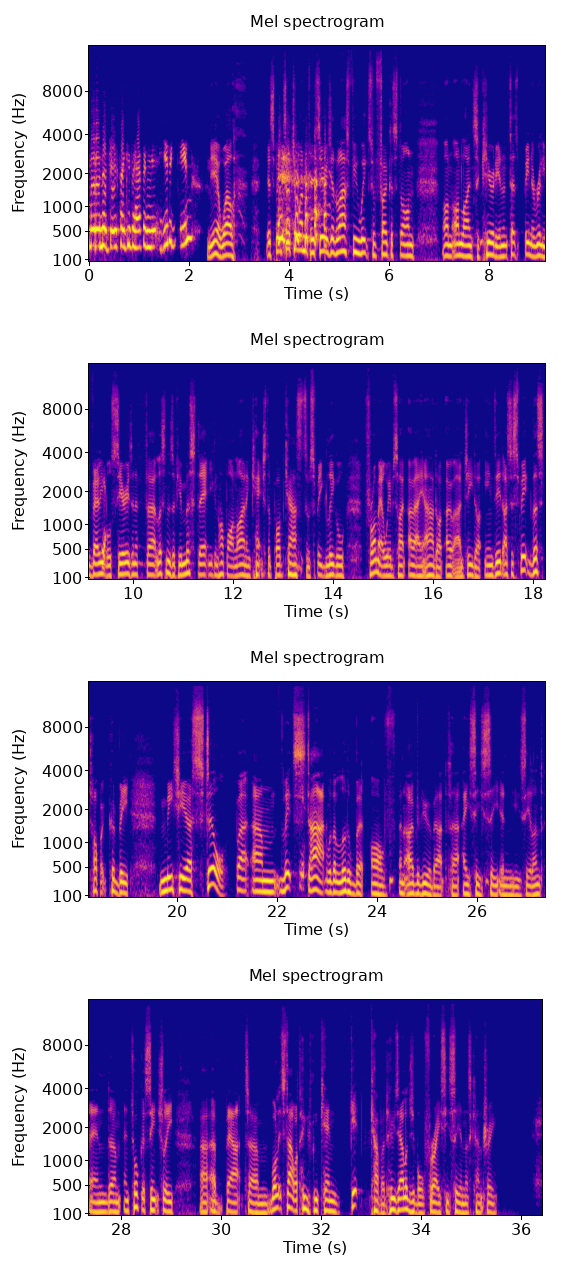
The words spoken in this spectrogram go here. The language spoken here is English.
Morena Jeff, thank you for having me yet again. Yeah, well, it's been such a wonderful series. Yeah, the last few weeks we've focused on on online security, and it's, it's been a really valuable yeah. series. And if uh, listeners, if you missed that, you can hop online and catch the podcasts of Speak Legal from our website oar.org.nz. I suspect this topic could be meatier still but um, let's yes. start with a little bit of an overview about uh, ACC in New Zealand and um, and talk essentially uh, about um, well, let's start with who can, can get covered, who's eligible for ACC in this country.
